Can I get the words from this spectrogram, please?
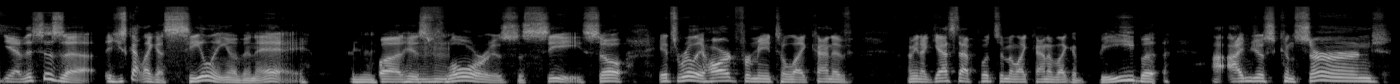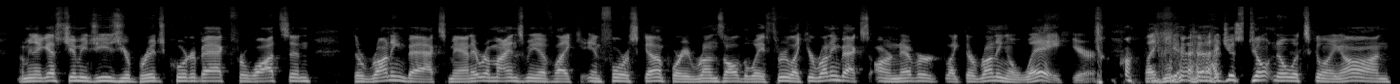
Yeah, this is a he's got like a ceiling of an A. Mhm. but his Mhm. floor is a C. So it's really hard for me to like kind of, I mean, I guess that puts him in like kind of like a B, but I, I'm just concerned. I mean, I guess Jimmy G's your bridge quarterback for Watson. The running backs, man, it reminds me of like in Forrest Gump where he runs all the way through. Like your running backs are never like they're running away here. Like I just don't know what's going on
